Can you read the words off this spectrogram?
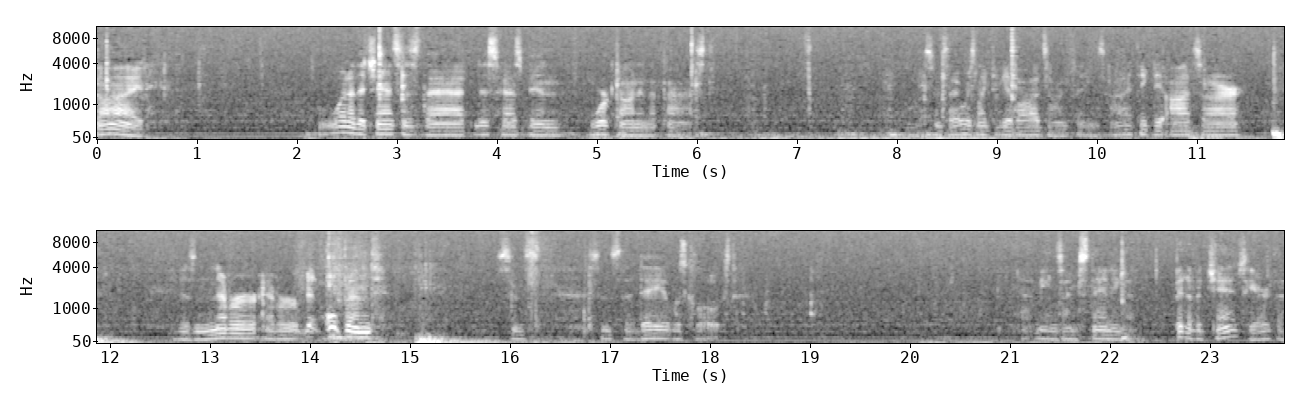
What are the chances that this has been worked on in the past? Since I always like to give odds on things, I think the odds are it has never ever been opened since since the day it was closed. That means I'm standing a bit of a chance here to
